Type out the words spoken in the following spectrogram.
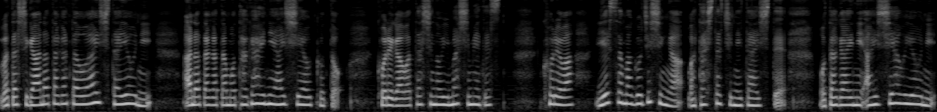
私があなた方を愛したようにあなた方も互いに愛し合うこと。これが私の戒めです。これはイエス様ご自身が私たちに対してお互いに愛し合うように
